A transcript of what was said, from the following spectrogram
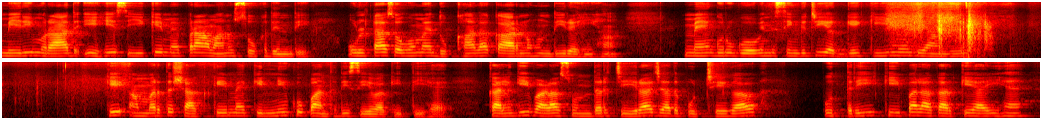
ਮੇਰੀ ਮੁਰਾਦ ਇਹ ਸੀ ਕਿ ਮੈਂ ਭਰਾਵਾਂ ਨੂੰ ਸੁੱਖ ਦਿੰਦੀ। ਉਲਟਾ ਸਗੋਂ ਮੈਂ ਦੁੱਖਾਂ ਦਾ ਕਾਰਨ ਹੁੰਦੀ ਰਹੀ ਹਾਂ। ਮੈਂ ਗੁਰੂ ਗੋਬਿੰਦ ਸਿੰਘ ਜੀ ਅੱਗੇ ਕੀ ਮੂੰਹ ਦਿਆਂਗੀ? ਕਿ ਅੰਮ੍ਰਿਤ ਛਕ ਕੇ ਮੈਂ ਕਿੰਨੀ ਕੁ ਪੰਥ ਦੀ ਸੇਵਾ ਕੀਤੀ ਹੈ? ਕਲਗੀ ਵਾਲਾ ਸੁੰਦਰ ਚਿਹਰਾ ਜਦ ਪੁੱਛੇਗਾ, ਪੁੱਤਰੀ, ਕੀ ਭਲਾ ਕਰਕੇ ਆਈ ਹੈ?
